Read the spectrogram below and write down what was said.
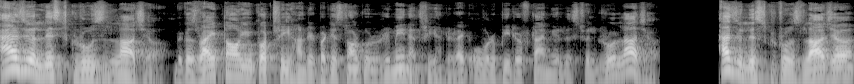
as your list grows larger, because right now you've got 300, but it's not going to remain at 300, right? Over a period of time, your list will grow larger. As your list grows larger,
